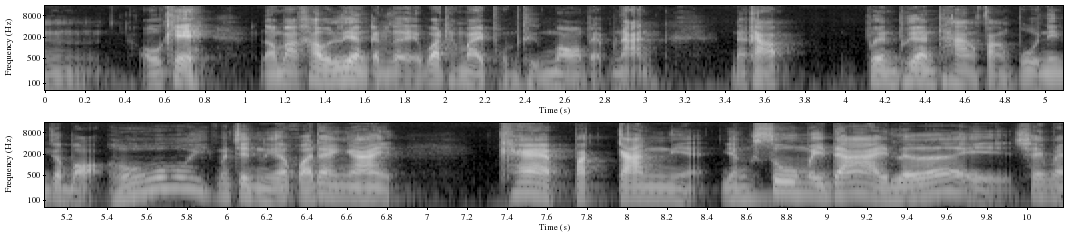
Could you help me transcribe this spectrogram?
อืมโอเค เรามาเข้าเรื่องกันเลยว่าทำไมผมถึงมองแบบนั้นนะครับ เพื่อนๆทางฝั่งปูนินก็บอกโอ้ยมันจะเหนือกว่าได้ไง แค่ประกันเนี่ยยังสู้ไม่ได้เลยใช่ไหม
